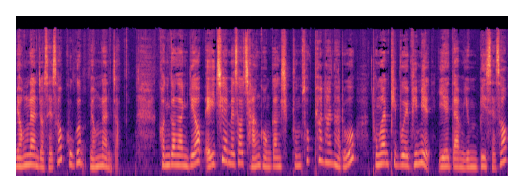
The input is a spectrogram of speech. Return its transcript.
명란젓에서 고급 명란젓, 건강한 기업 HM에서 장 건강식품 속편한 하루, 동안 피부의 비밀 예담 윤빛에서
